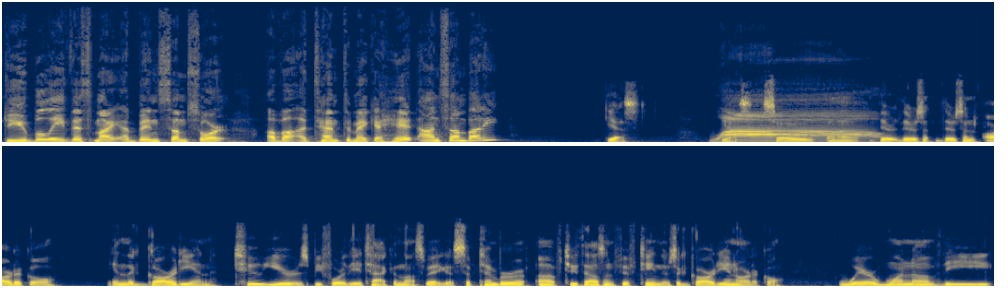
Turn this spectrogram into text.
Do you believe this might have been some sort of a attempt to make a hit on somebody? Yes. Wow. Yes. So uh, there, there's there's an article in the Guardian two years before the attack in Las Vegas, September of 2015. There's a Guardian article where one of the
